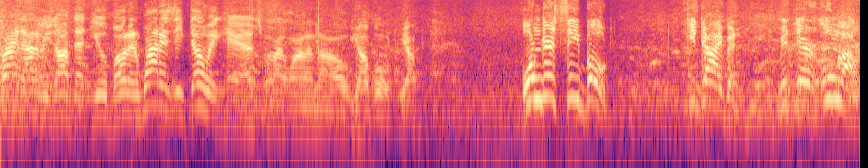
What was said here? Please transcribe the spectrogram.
Find out if he's off that U-boat and what is he doing here? That's what I want to know. Jawohl, ja. Unterseeboot. Gediven. Mit der Umlauf.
